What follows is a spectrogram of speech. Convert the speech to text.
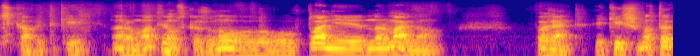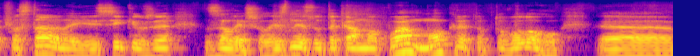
Цікавий такий аромат, я вам скажу. Ну, в плані нормального. Погляньте, який шматок поставили і скільки вже залишили. І знизу така моква, мокре, тобто вологу е-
